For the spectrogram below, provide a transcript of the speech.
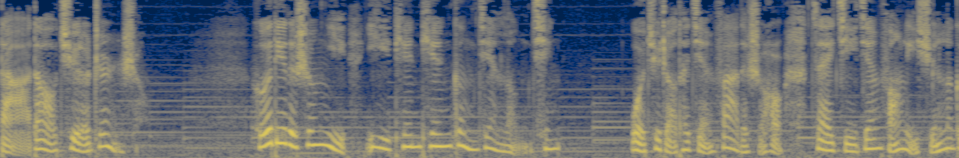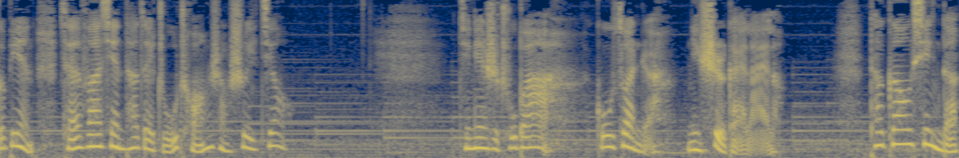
打道去了镇上，何爹的生意一天天更见冷清。我去找他剪发的时候，在几间房里寻了个遍，才发现他在竹床上睡觉。今天是初八，估算着你是该来了。他高兴地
